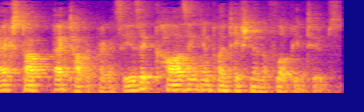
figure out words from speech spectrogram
ectopic pregnancy? Is it causing implantation in the fallopian tubes?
